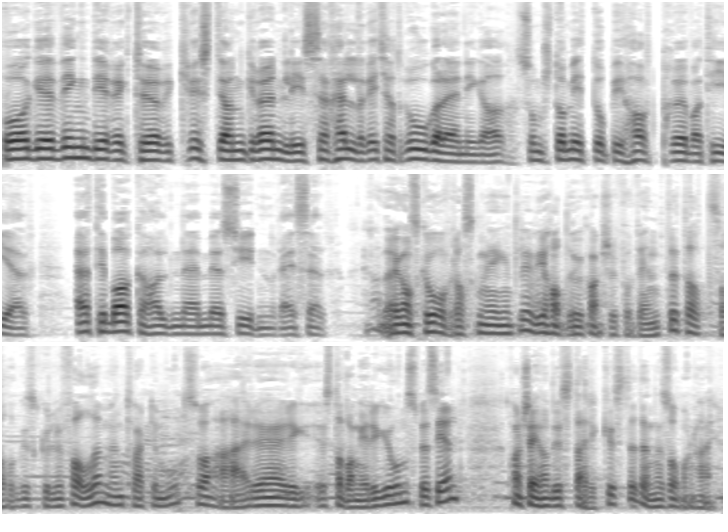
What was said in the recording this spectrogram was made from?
Og Ving-direktør Kristian Grønli ser heller ikke at rogalendinger, som står midt oppi hardt prøva tider, er tilbakeholdne med sydenreiser. Ja, det er ganske overraskende, egentlig. Vi hadde kanskje forventet at salget skulle falle, men tvert imot så er eh, Stavanger-regionen spesielt kanskje en av de sterkeste denne sommeren her.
